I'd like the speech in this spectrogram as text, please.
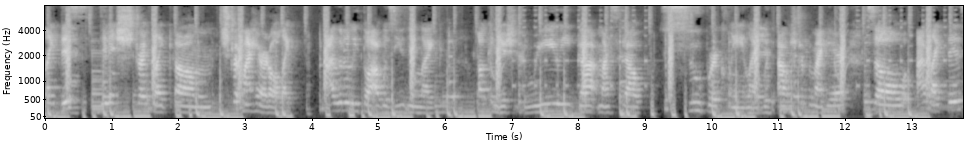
like this didn't strip like um strip my hair at all. Like I literally thought I was using like a conditioner. Really got my scalp super clean, like without stripping my hair. So I like this.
